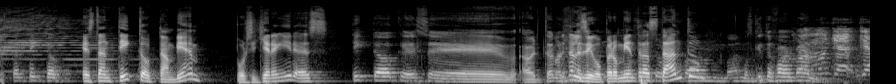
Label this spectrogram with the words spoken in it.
Está en TikTok. Está en TikTok también, por si quieren ir. Es. TikTok es. Eh, ahorita, Ahorita les digo, pero mientras tanto. Mosquito Farm Band. Ya, ya.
